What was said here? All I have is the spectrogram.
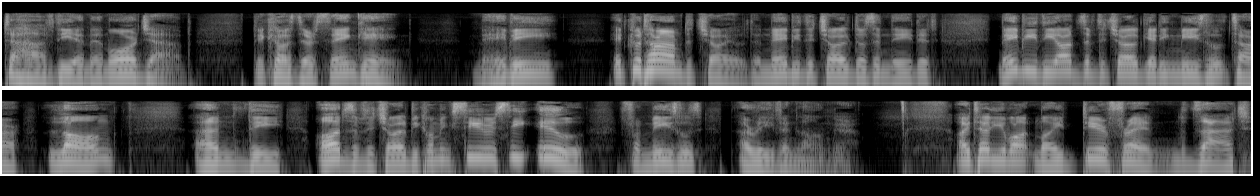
to have the MMR jab because they're thinking maybe it could harm the child and maybe the child doesn't need it. Maybe the odds of the child getting measles are long and the odds of the child becoming seriously ill from measles are even longer. I tell you what, my dear friend, that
